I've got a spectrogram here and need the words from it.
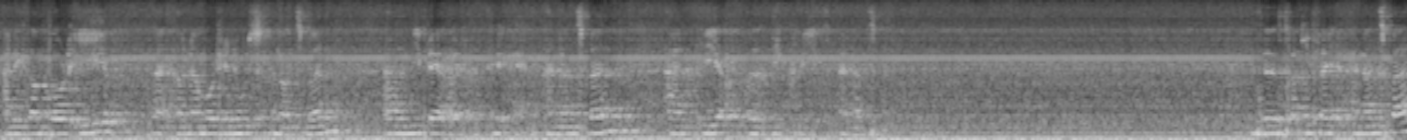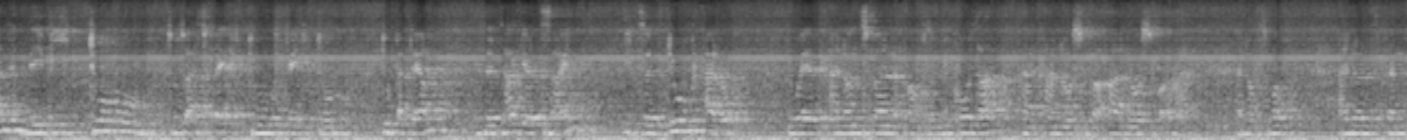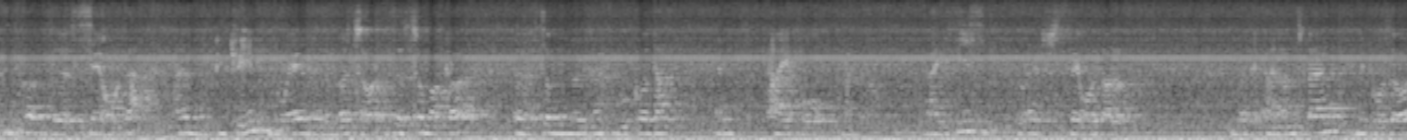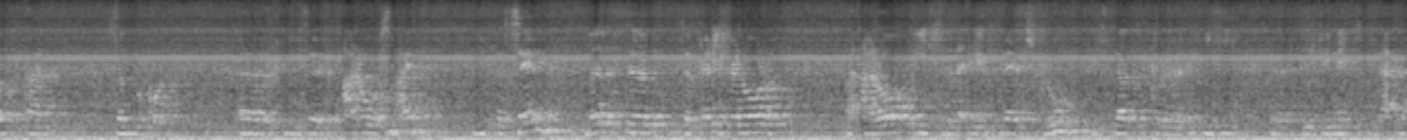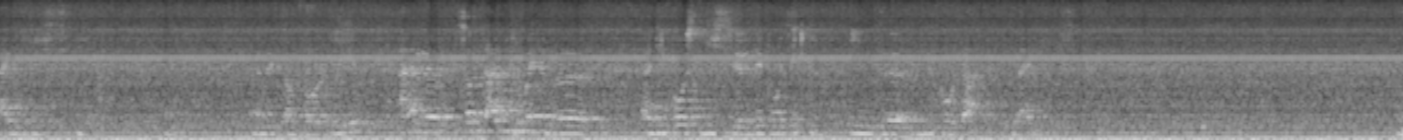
An example here, an homogeneous enhancement and hyper announcement and here a decrease announcement. The stratified announcement may be two, two aspects, two, two, two patterns. The target sign, it's a double arrow with announcement of the mucosa and enhancement, announcement, announcement of the serosa and between where the the stomacha, uh, submucosa and hypo. Like this, where serosal announcement, mucosal and submucosa. Uh, the arrow side is the same, but the, the peripheral uh, arrow is less blue. It's not uh, easy definite like this An example here. And uh, sometimes you have uh, a deposit, uh, deposit in the mucosa like this.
